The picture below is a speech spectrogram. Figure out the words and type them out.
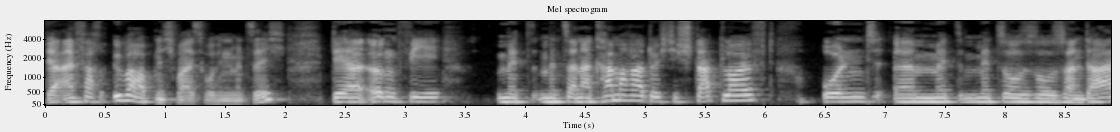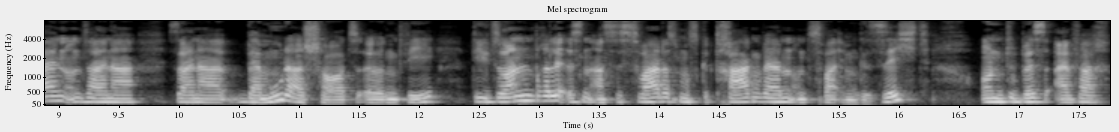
Der einfach überhaupt nicht weiß, wohin mit sich, der irgendwie mit, mit seiner Kamera durch die Stadt läuft und ähm, mit, mit so, so Sandalen und seiner, seiner Bermuda-Shorts irgendwie. Die Sonnenbrille ist ein Accessoire, das muss getragen werden und zwar im Gesicht. Und du bist einfach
